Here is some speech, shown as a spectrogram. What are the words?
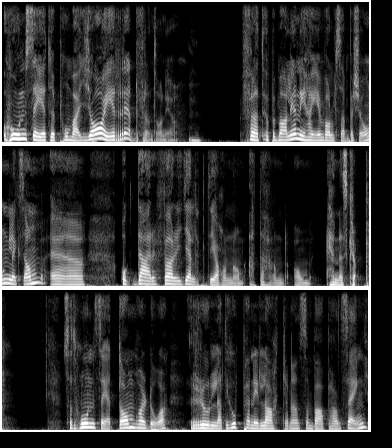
hon säger typ, hon bara, jag är rädd för Antonio. För att uppenbarligen är han ju en våldsam person liksom. Eh, och därför hjälpte jag honom att ta hand om hennes kropp. Så att hon säger att de har då rullat ihop henne i lakanen som var på hans säng.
